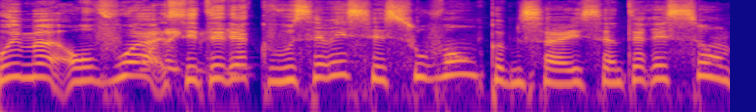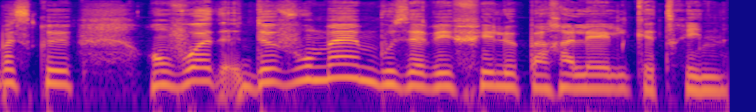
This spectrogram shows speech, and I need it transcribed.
Oui, mais on voit, c'est-à-dire que vous savez, c'est souvent comme ça, et c'est intéressant parce que on voit de vous-même, vous avez fait le parallèle, Catherine.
